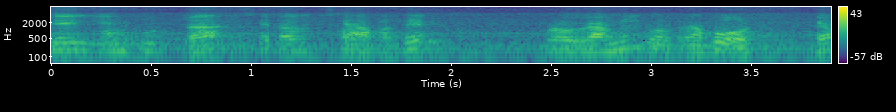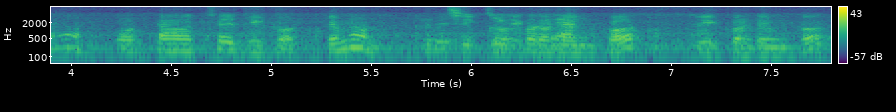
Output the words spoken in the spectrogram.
যে ইনপুটটা সেটা হচ্ছে আমাদের প্রোগ্রামিং কোড কেমন? কোডটা হচ্ছে জি কোড কেমন? জি G code encode G code encode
